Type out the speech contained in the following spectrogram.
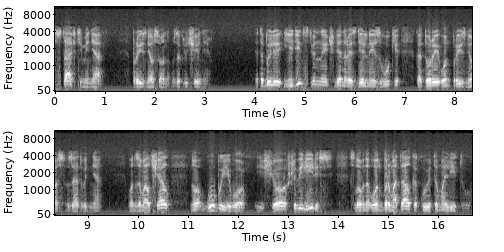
«Оставьте меня!» — произнес он в заключение. Это были единственные членораздельные звуки, которые он произнес за два дня. Он замолчал, но губы его еще шевелились, словно он бормотал какую-то молитву.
